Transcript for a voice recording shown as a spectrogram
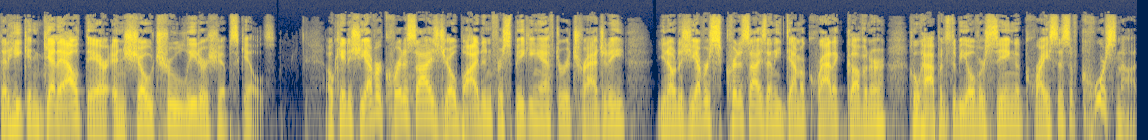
that he can get out there and show true leadership skills. Okay, does she ever criticize Joe Biden for speaking after a tragedy? You know, does she ever criticize any Democratic governor who happens to be overseeing a crisis? Of course not.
